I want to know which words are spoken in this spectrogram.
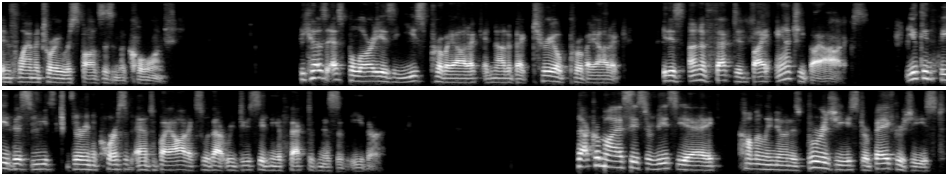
inflammatory responses in the colon. Because S. boulardii is a yeast probiotic and not a bacterial probiotic, it is unaffected by antibiotics. You can feed this yeast during the course of antibiotics without reducing the effectiveness of either. Saccharomyces cerevisiae, commonly known as brewer's yeast or baker's yeast,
